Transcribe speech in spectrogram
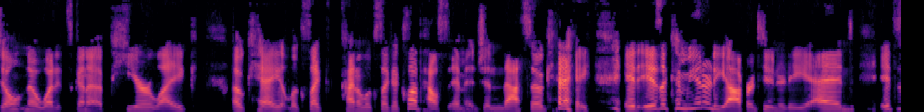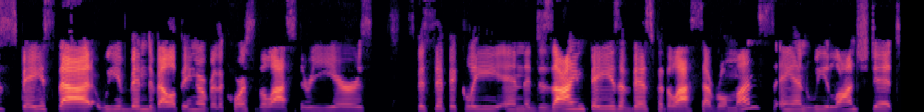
don't know what it's going to appear like. Okay, it looks like kind of looks like a clubhouse image, and that's okay. It is a community opportunity, and it's a space that we've been developing over the course of the last three years, specifically in the design phase of this for the last several months. And we launched it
